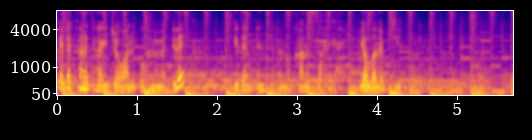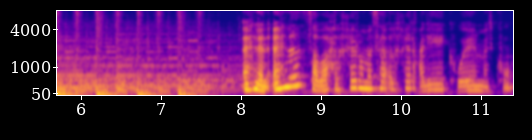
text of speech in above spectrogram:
فإذا كانت هاي الجوانب مهمة لك إذا أنت بالمكان الصحيح. يلا نبدي. أهلا أهلا. صباح الخير ومساء الخير عليك. وين ما تكون.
